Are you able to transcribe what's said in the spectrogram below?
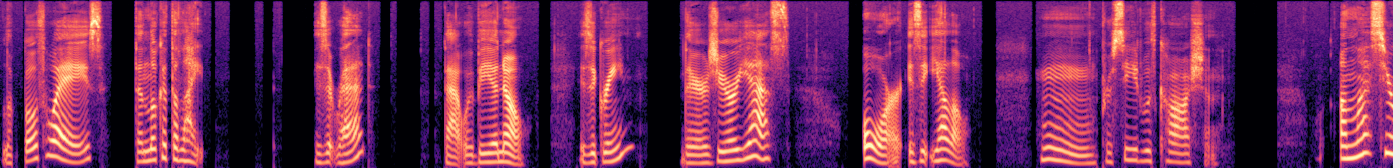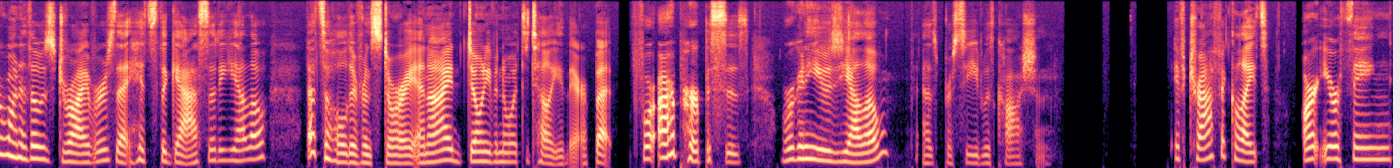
look both ways, then look at the light. Is it red? That would be a no. Is it green? There's your yes. Or is it yellow? Hmm, proceed with caution. Unless you're one of those drivers that hits the gas at a yellow, that's a whole different story, and I don't even know what to tell you there. But for our purposes, we're going to use yellow as proceed with caution. If traffic lights aren't your thing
